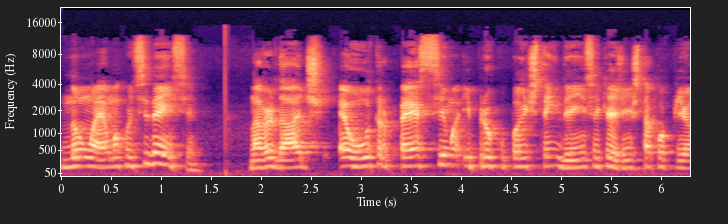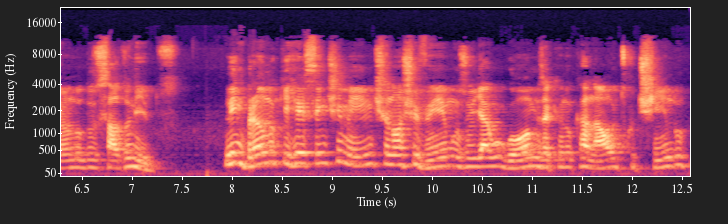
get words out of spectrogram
não é uma coincidência na verdade, é outra péssima e preocupante tendência que a gente está copiando dos Estados Unidos. Lembrando que recentemente nós tivemos o Iago Gomes aqui no canal discutindo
